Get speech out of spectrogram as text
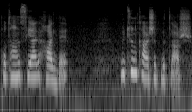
potansiyel halde bütün karşıtlıklar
